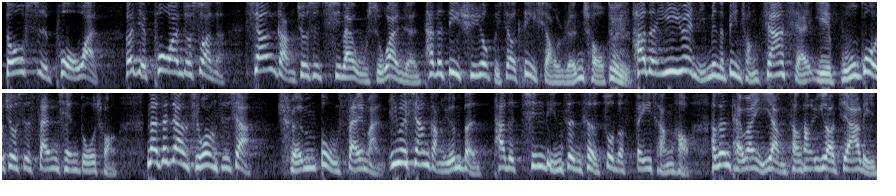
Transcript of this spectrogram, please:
都是破万。而且破万就算了，香港就是七百五十万人，它的地区又比较地小人稠，对，它的医院里面的病床加起来也不过就是三千多床。那在这样的情况之下，全部塞满，因为香港原本它的清零政策做得非常好，它跟台湾一样，常常遇到加零，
